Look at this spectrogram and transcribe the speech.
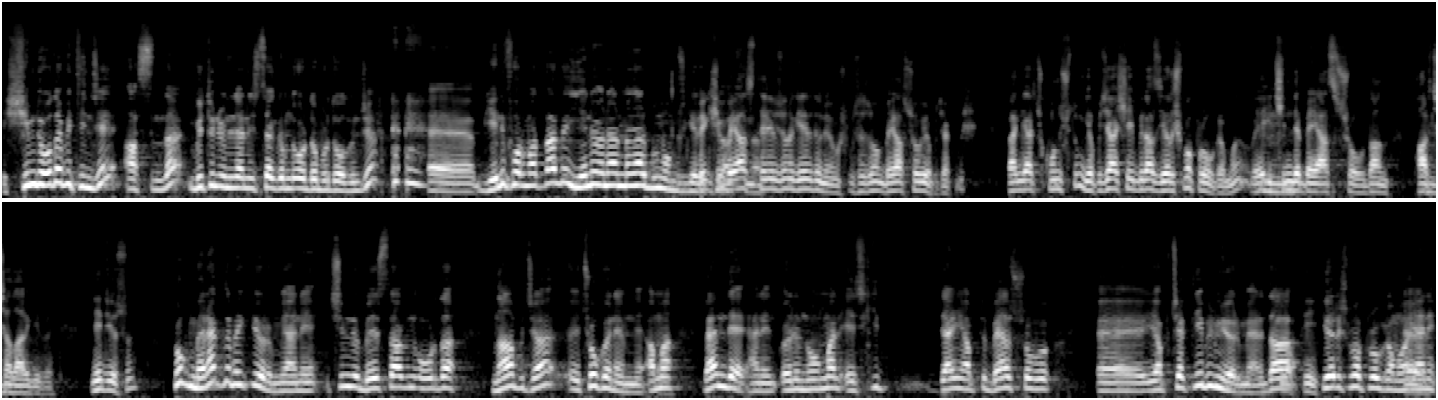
E, şimdi o da bitince aslında bütün ünlülerin Instagram'da orada burada olunca e, yeni formatlar ve yeni önermeler bulmamız gerekiyor Peki şimdi Beyaz aslında. televizyona geri dönüyormuş. Bu sezon Beyaz Show yapacakmış. Ben gerçi konuştum. Yapacağı şey biraz yarışma programı ve içinde Beyaz Show'dan parçalar gibi. Ne diyorsun? Çok merakla bekliyorum. Yani şimdi Best abinin orada ne yapacağı e, çok önemli. Ama ben de hani öyle normal eskiden yaptığı Beyaz Şov'u e, yapacak diye bilmiyorum yani. Daha Yok, değil. yarışma programı Evet. yani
